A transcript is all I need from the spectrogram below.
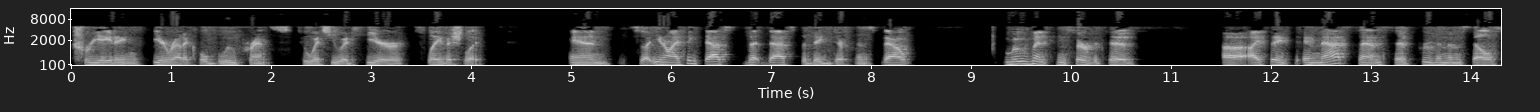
creating theoretical blueprints to which you adhere slavishly. And so, you know, I think that's that that's the big difference. Now, movement conservatives, uh, I think, in that sense, have proven themselves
